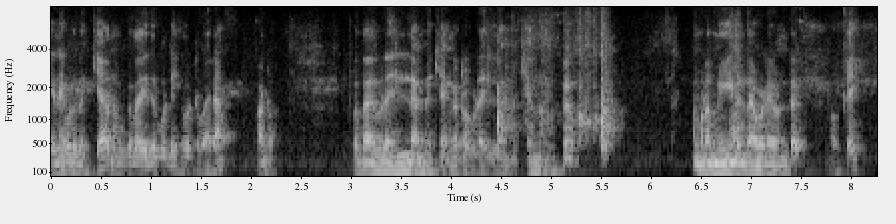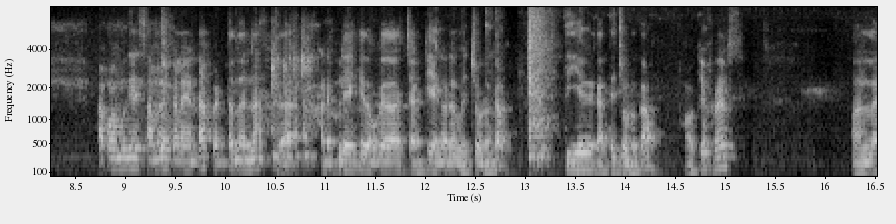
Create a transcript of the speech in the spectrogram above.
എന്നെ കൂടി വെക്കുക. നമുക്ക് ഇത് കൊണ്ട് ഇങ്ങോട്ട് വരാം. കണ്ടോ? അപ്പോൾ ഇവിടെ എല്ലാം വെക്കാം കേട്ടോ. ഇവിടെ എല്ലാം വെക്കാം നമുക്ക്. നമ്മുടെ മീൻ എന്താ അവിടെ ഉണ്ട്? ഓക്കെ അപ്പോൾ നമുക്ക് സമയം കളയണ്ട. പെട്ടെന്ന് തന്നെ അടുപ്പിലേക്ക് നമുക്ക് ചട്ടി അങ്ങോട്ട് വെച്ചു കൊടുക്കാം. തീയൊക്കെ കത്തിച്ചു കൊടുക്കാം. ഓക്കെ ഫ്രണ്ട്സ് നല്ല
